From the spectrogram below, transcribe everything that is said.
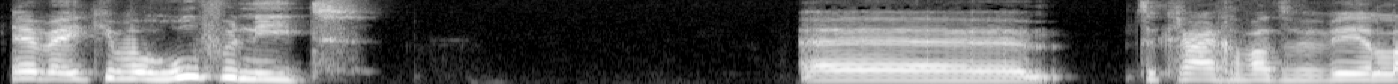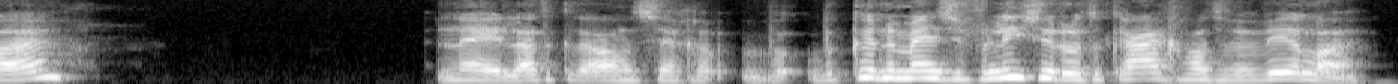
ja, weet je, we hoeven niet ehm, te krijgen wat we willen. Nee, laat ik het anders zeggen. We, we kunnen mensen verliezen door te krijgen wat we willen.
